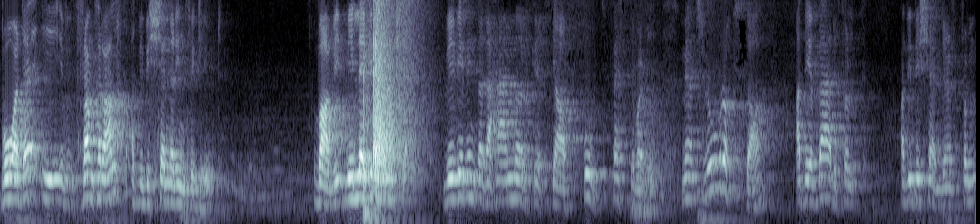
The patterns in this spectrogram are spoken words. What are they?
Både i, framförallt att vi bekänner inför Gud. Bara, vi, vi lägger det vi vill inte att det här mörkret ska ha fotfäste i våra liv. Men jag tror också att det är värdefullt att vi bekänner för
